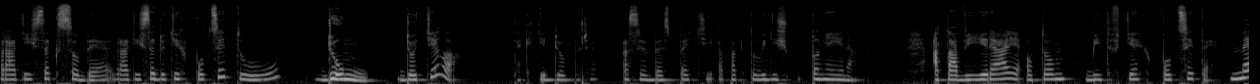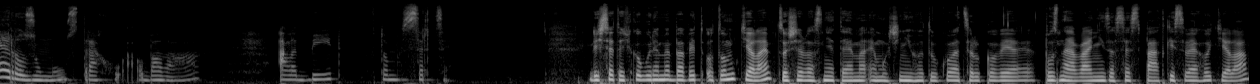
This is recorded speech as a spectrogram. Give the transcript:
vrátíš se k sobě, vrátíš se do těch pocitů domů, do těla, tak ti dobře, asi v bezpečí a pak to vidíš úplně jinak. A ta víra je o tom být v těch pocitech, ne rozumu, strachu a obavách, ale být v tom srdci. Když se teď budeme bavit o tom těle, což je vlastně téma emočního tuku a celkově poznávání zase zpátky svého těla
